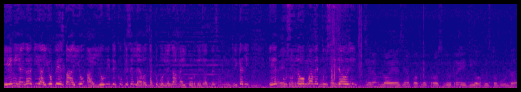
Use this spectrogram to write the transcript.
ਇਹ ਨਹੀਂ ਹੈਗਾ ਕਿ ਆਈਓ ਭੇਜਦਾ ਆਈਓ ਆਈਓ ਵੀ ਦੇਖੋ ਕਿਸੇ ਲੈਵਲ ਤੱਕ ਬੋਲੇਗਾ ਹਾਈ ਕੋਰਟ ਦੇ ਜੱਜ ਦੇ ਸਾਹਮਣੇ ਠੀਕ ਹੈ ਜੀ? ਇਹ ਤੁਸੀਂ ਲਓ ਭਾਵੇਂ ਤੁਸੀਂ ਜਾਓ ਜੀ। ਸਿਰਫ ਲਾਇਰਸ ਜਾਂ ਪਬਲਿਕ ਪ੍ਰੋਸੀਕਿਊਟਰ ਏਜੀ ਆਫਿਸ ਤੋਂ ਬੋਲਦਾ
